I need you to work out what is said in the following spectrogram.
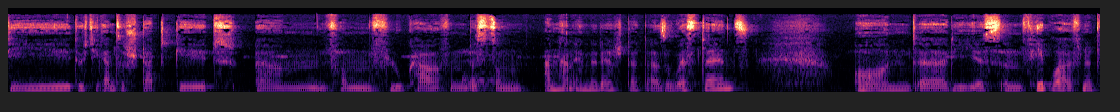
die durch die ganze Stadt geht, ähm, vom Flughafen bis zum anderen Ende der Stadt, also Westlands. Und äh, die ist im Februar eröffnet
